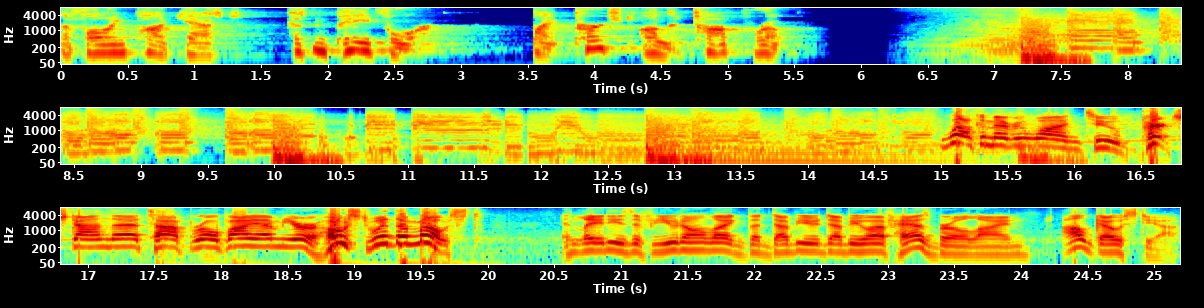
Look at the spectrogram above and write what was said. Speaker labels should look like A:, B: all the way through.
A: The following podcast has been paid for by Perched on the Top Rope.
B: Welcome, everyone, to Perched on the Top Rope. I am your host with the most. And, ladies, if you don't like the WWF Hasbro line, I'll ghost ya.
